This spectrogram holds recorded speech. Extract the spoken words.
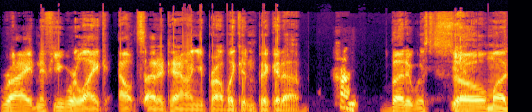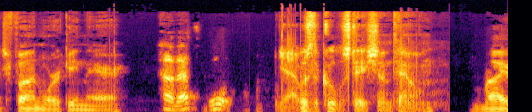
right. And if you were like outside of town, you probably couldn't pick it up. Huh. But it was so much fun working there Oh, that's cool. Yeah, it was the coolest station in town. by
